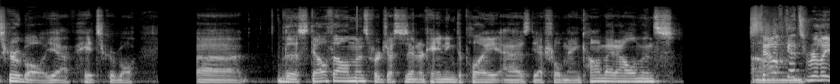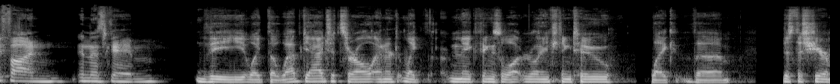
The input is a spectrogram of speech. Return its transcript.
screwball. Yeah, hate screwball. Uh, the stealth elements were just as entertaining to play as the actual main combat elements. Stealth Um, gets really fun in this game. the like the web gadgets are all enter- like make things a lot really interesting too like the just the sheer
